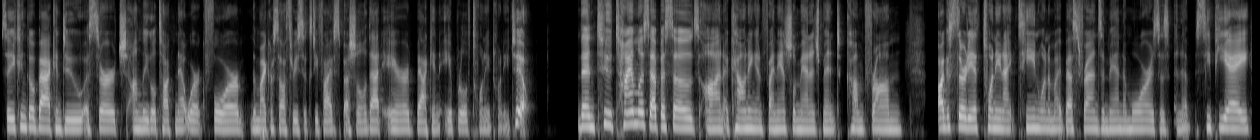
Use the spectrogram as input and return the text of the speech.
So you can go back and do a search on Legal Talk Network for the Microsoft 365 special that aired back in April of 2022. Then, two timeless episodes on accounting and financial management come from August 30th, 2019. One of my best friends, Amanda Moore, is a CPA.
